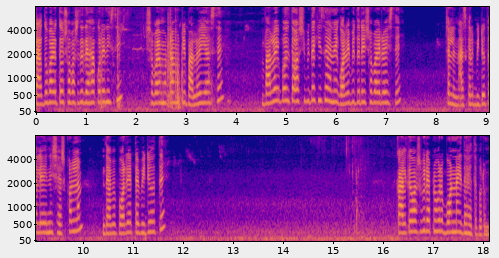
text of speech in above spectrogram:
দাদু বাড়িতেও সবার সাথে দেখা করে নিছি। সবাই মোটামুটি ভালোই আছে। ভালোই বলতে অসুবিধা কিছু হয় না, ঘরের ভিতরেই সবাই রয়েছে। চলেন, আজকের ভিডিও তাহলে এনে শেষ করলাম। দেবে পরে একটা ভিডিওতে। কালকে আশা করি আপনার বন্যায় দেখাতে পারুন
